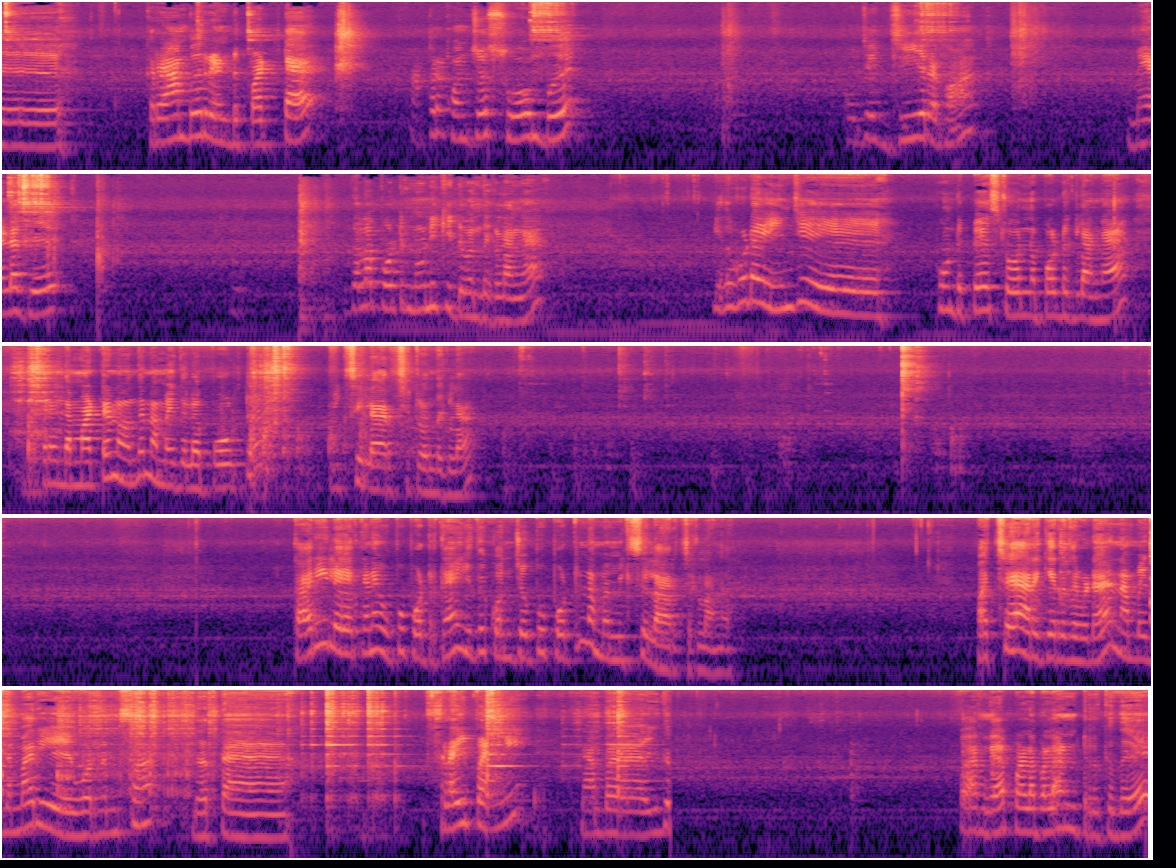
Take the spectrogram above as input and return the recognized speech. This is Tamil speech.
கிராம்பு ரெண்டு பட்டை அப்புறம் கொஞ்சம் சோம்பு கொஞ்சம் ஜீரகம் மிளகு இதெல்லாம் போட்டு நுணுக்கிட்டு வந்துக்கலாங்க. இது கூட இஞ்சி பூண்டு பேஸ்ட் ஒன்று போட்டுக்கலாங்க. அப்புறம் இந்த மட்டன் வந்து நம்ம இதில் போட்டு மிக்சியில் அரைச்சிட்டு வந்துக்கலாம். கறியில் ஏற்கனவே உப்பு போட்டிருக்கேன். இது கொஞ்சம் உப்பு போட்டு நம்ம மிக்சியில் அரைச்சிக்கலாங்க. பச்சையாக அரைக்கிறத விட நம்ம இந்த மாதிரி ஒரு நிமிஷம் இந்த த ஃப்ரை பண்ணி நம்ம இது பாருங்க பளபளன்ட்டு இருக்குது.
